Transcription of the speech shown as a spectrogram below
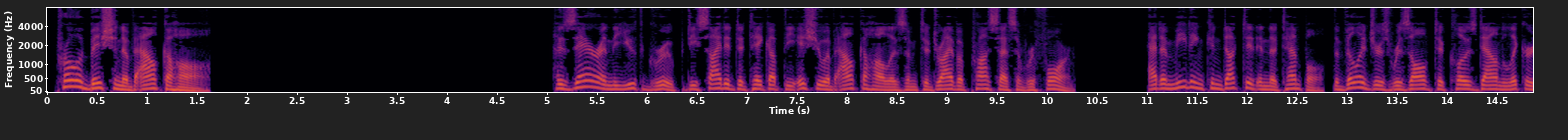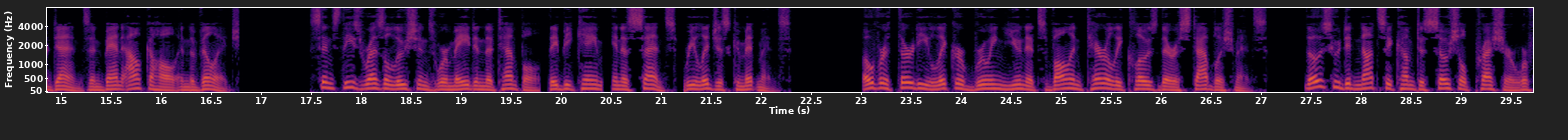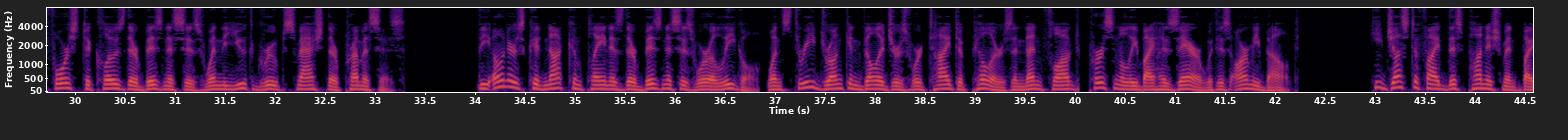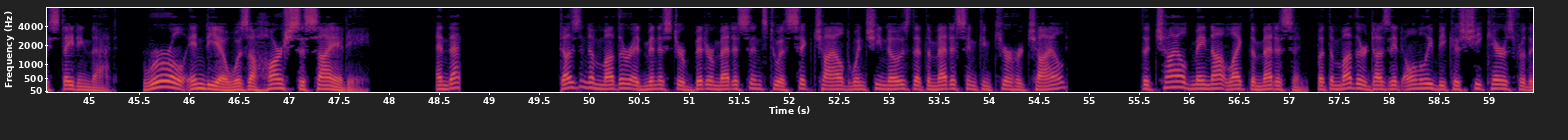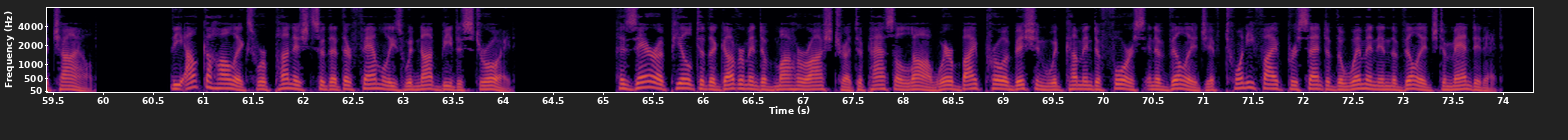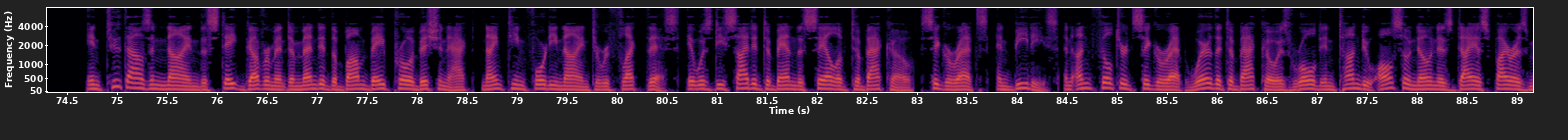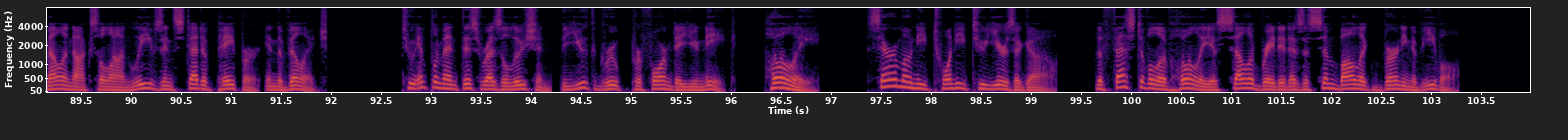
Prohibition of alcohol. Hazare and the youth group decided to take up the issue of alcoholism to drive a process of reform. At a meeting conducted in the temple, the villagers resolved to close down liquor dens and ban alcohol in the village. Since these resolutions were made in the temple, they became, in a sense, religious commitments. Over 30 liquor brewing units voluntarily closed their establishments. Those who did not succumb to social pressure were forced to close their businesses when the youth group smashed their premises. The owners could not complain as their businesses were illegal. Once three drunken villagers were tied to pillars and then flogged, personally by Hazare with his army belt. He justified this punishment by stating that, rural India was a harsh society, and that doesn't a mother administer bitter medicines to a sick child when she knows that the medicine can cure her child? The child may not like the medicine, but the mother does it only because she cares for the child. The alcoholics were punished so that their families would not be destroyed. Hazare appealed to the government of Maharashtra to pass a law whereby prohibition would come into force in a village if 25% of the women in the village demanded it. In 2009 the state government amended the Bombay Prohibition Act, 1949 to reflect this, it was decided to ban the sale of tobacco, cigarettes, and bidis an unfiltered cigarette where the tobacco is rolled in tendu also known as Diospyros melanoxylon leaves instead of paper in the village. To implement this resolution, the youth group performed a unique holy ceremony 22 years ago. The festival of Holi is celebrated as a symbolic burning of evil.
